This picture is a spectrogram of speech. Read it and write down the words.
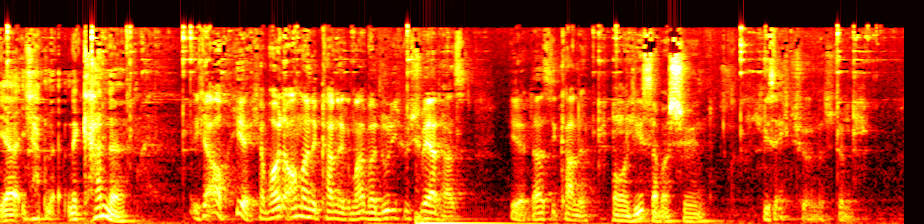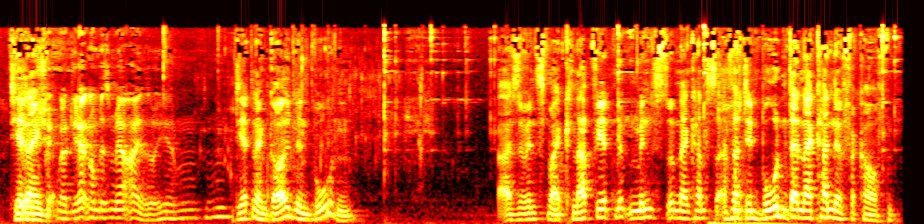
Ja, ich habe eine Kanne. Ich auch. Hier, ich habe heute auch mal eine Kanne gemacht, weil du dich beschwert hast. Hier, da ist die Kanne. Oh, die ist aber schön. Die ist echt schön, das stimmt. Die hat, Hier, einen, direkt noch ein bisschen mehr ein. So, hier. die hat einen goldenen Boden. Also wenn es mal knapp wird mit dem Mindestlohn, dann kannst du einfach den Boden deiner Kanne verkaufen.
